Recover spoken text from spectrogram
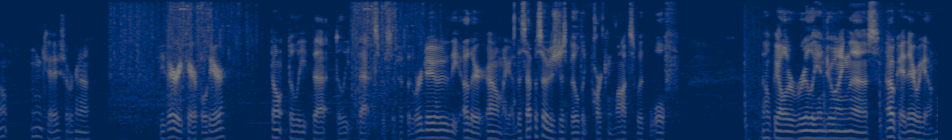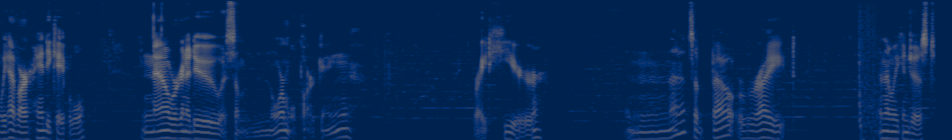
Oh, okay, so we're gonna be very careful here. Don't delete that, delete that specifically. We're doing the other, oh my god, this episode is just building parking lots with Wolf. I hope y'all are really enjoying this. Okay, there we go. We have our handy capable. Now we're gonna do some normal parking right here. And that's about right. And then we can just...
